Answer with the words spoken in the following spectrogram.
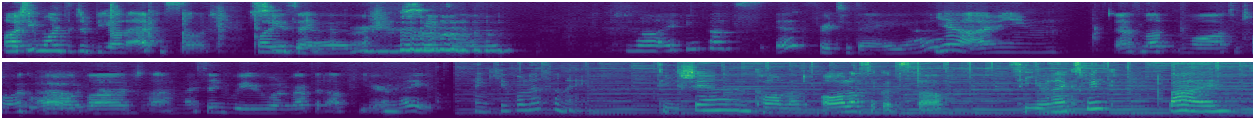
well, she wanted to be on an episode. What she do you think, Pepper? she did. Well, I think that's it for today, yeah? Yeah, I mean, there's a lot more to talk about, oh, but um, I think we will wrap it up here. All right. Thank you for listening. Please share and comment all of the good stuff. See you next week. Bye.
